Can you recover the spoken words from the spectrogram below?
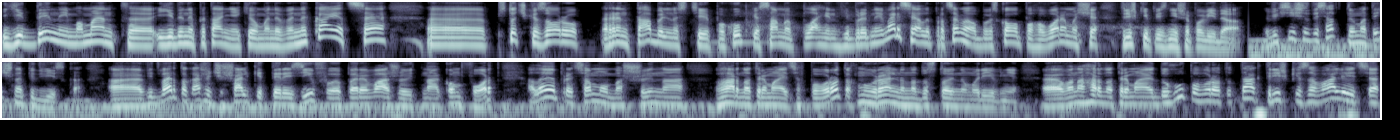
Єдиний момент, е, єдине питання, яке у мене виникає, це е, з точки зору рентабельності покупки саме плагін гібридної версії, але про це ми обов'язково поговоримо ще трішки пізніше по відео. В XC60 тематична підвізка. Відверто кажучи, шальки терезів е, переважують на комфорт, але при цьому машина гарно тримається в поворотах, ну реально на достойному рівні. Е, Вона гарно тримає дугу повороту, так трішки завалюється,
